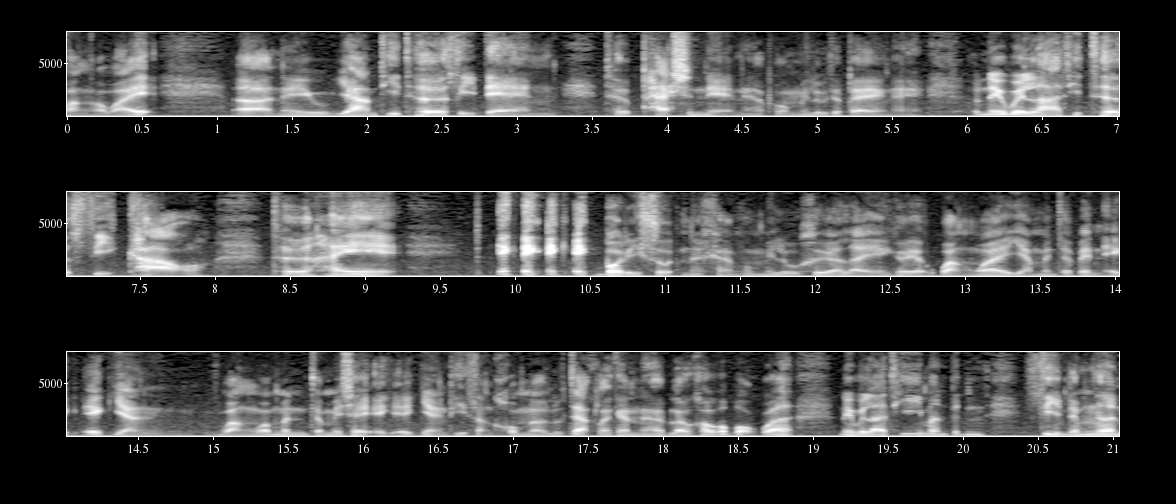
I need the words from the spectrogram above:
ฟังเอาไว้อ่าในยามที่เธอสีแดง เธอ passionate นะครับ ผมไม่รู้จะแปลยังไงแล้วในเวลาที่เธอสีขาว เธอให้ x x x x บริสุทธิ์นะครับ ผมไม่รู้คืออะไร ก็หวังว่าอย่างมันจะเป็น x x อย่าง หวังว่ามันจะไม่ใช่ x x อย่างที่สังคมเรารู้จักแล้วกันนะครับ แล้วเขาก็บอกว่าในเวลาที่มันเป็นสีน้ำเงิน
